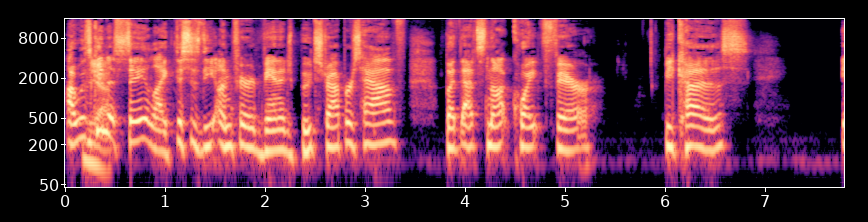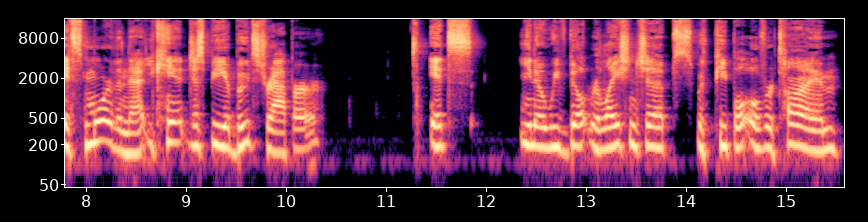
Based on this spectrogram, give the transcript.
I was Yeah. going to say like this is the unfair advantage bootstrappers have, but that's not quite fair because it's more than that. You can't just be a bootstrapper. It's you know, we've built relationships with people over time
